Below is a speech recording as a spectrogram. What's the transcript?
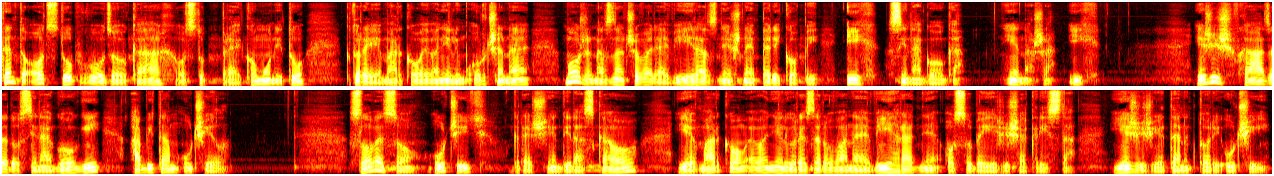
Tento odstup v úvodzovkách, odstup pre komunitu, ktoré je Markovo evanilium určené, môže naznačovať aj výraz dnešnej perikopy, ich synagóga. Nie naša, ich. Ježiš vchádza do synagógy, aby tam učil – Sloveso učiť, gréčne didaskao, je v Markovom evaneliu rezervované výhradne osobe Ježiša Krista. Ježiš je ten, ktorý učí.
